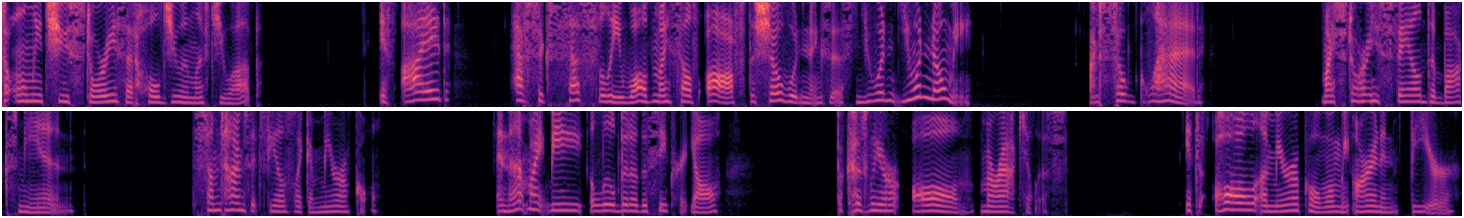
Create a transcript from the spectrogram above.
to only choose stories that hold you and lift you up. If I'd have successfully walled myself off, the show wouldn't exist. You wouldn't you wouldn't know me. I'm so glad my stories failed to box me in. Sometimes it feels like a miracle. And that might be a little bit of the secret, y'all, because we are all miraculous. It's all a miracle when we aren't in fear.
